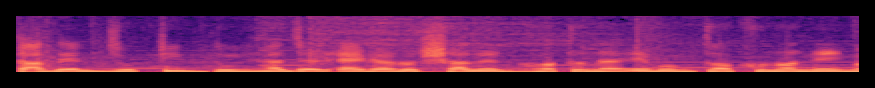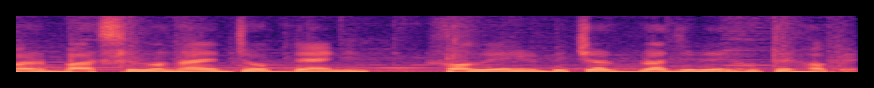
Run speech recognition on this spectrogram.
তাদের যুক্তি দুই হাজার এগারো সালের ঘটনা এবং তখনও নেইমার বার্সেলোনায় যোগ দেয়নি, ফলে এর বিচার ব্রাজিলে হতে হবে।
